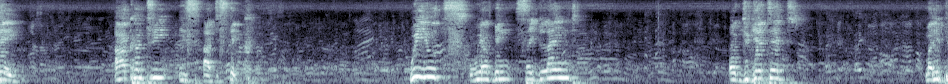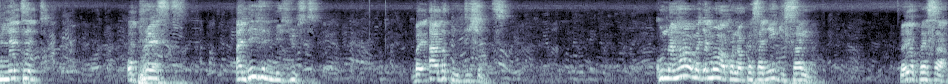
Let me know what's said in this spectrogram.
today our country is at stake. We youths, we have been sidelined, objugated manipulated, oppressed, and even misused by other politicians. Kuna hawa majamaa wako na pesa nyingi sana, na hiyo pesa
